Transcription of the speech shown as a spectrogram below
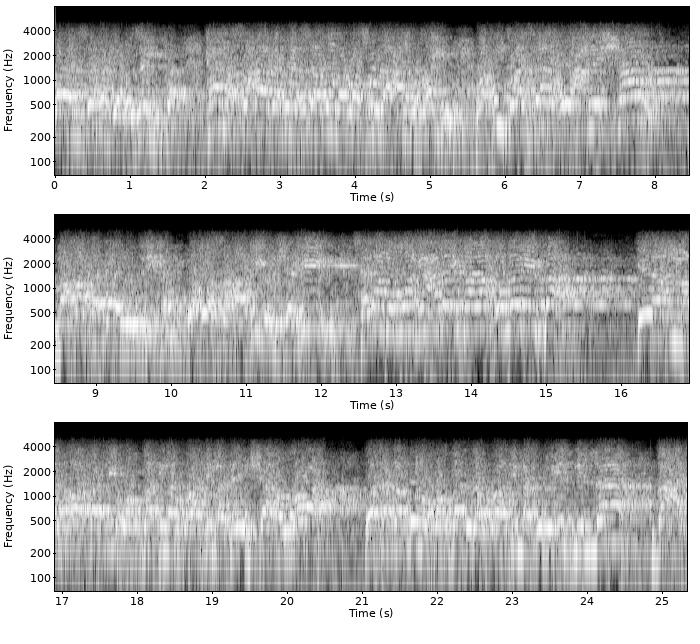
وفلسفة حذيفة. كان الصحابة يسألون الرسول عن الخير وكنت أسأله عن الشر. مخافة أن يدركني وهو الصحابي الشريف. سلام الله عليك يا حذيفة. إلى أن نلقاك في خطبتنا القادمة إن شاء الله وستكون خطبتنا القادمة بإذن الله بعد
